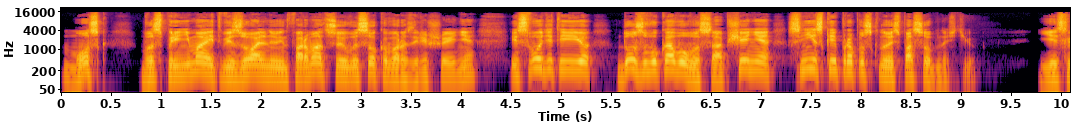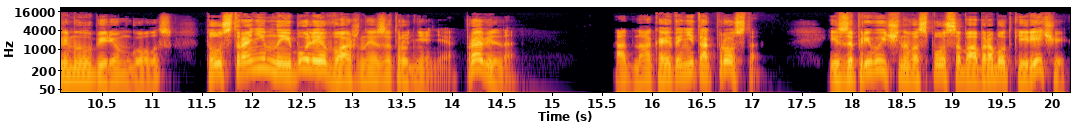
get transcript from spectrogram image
Мозг воспринимает визуальную информацию высокого разрешения и сводит ее до звукового сообщения с низкой пропускной способностью. Если мы уберем голос, то устраним наиболее важное затруднение, правильно? Однако это не так просто. Из-за привычного способа обработки речи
